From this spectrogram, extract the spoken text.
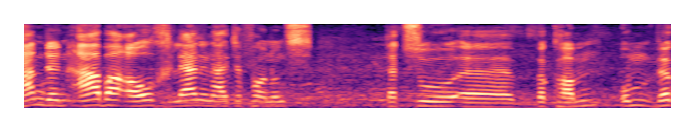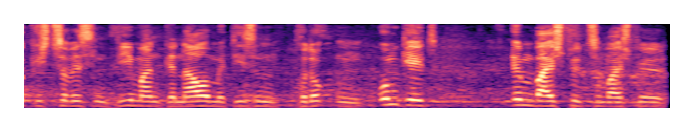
handeln, aber auch Lerninhalte von uns dazu äh, bekommen, um wirklich zu wissen, wie man genau mit diesen Produkten umgeht. Im Beispiel zum Beispiel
